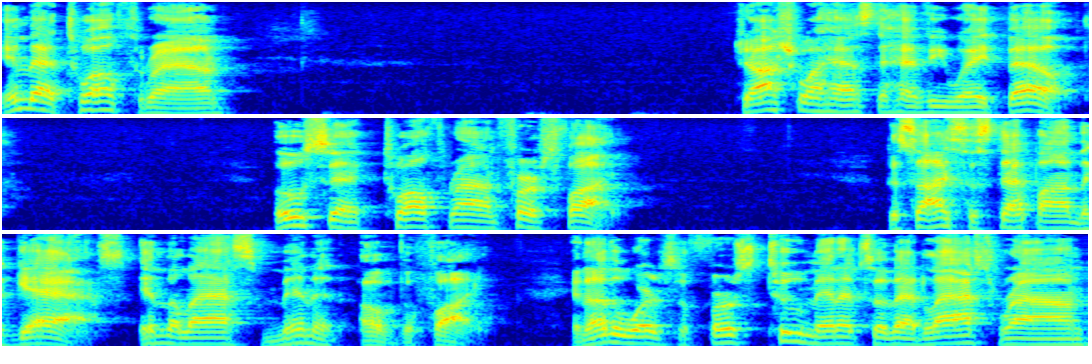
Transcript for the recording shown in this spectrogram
In that 12th round, Joshua has the heavyweight belt. Usyk, 12th round, first fight, decides to step on the gas in the last minute of the fight. In other words, the first two minutes of that last round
